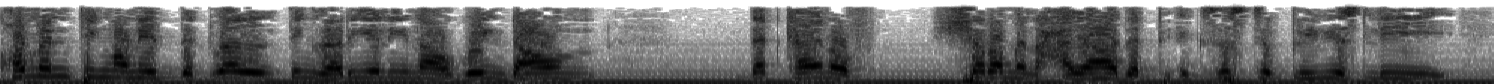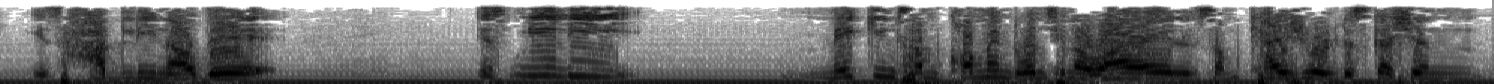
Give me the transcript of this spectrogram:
commenting on it that, well, things are really now going down, that kind of sharam and haya that existed previously is hardly now there. Just merely making some comment once in a while, some casual discussion,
